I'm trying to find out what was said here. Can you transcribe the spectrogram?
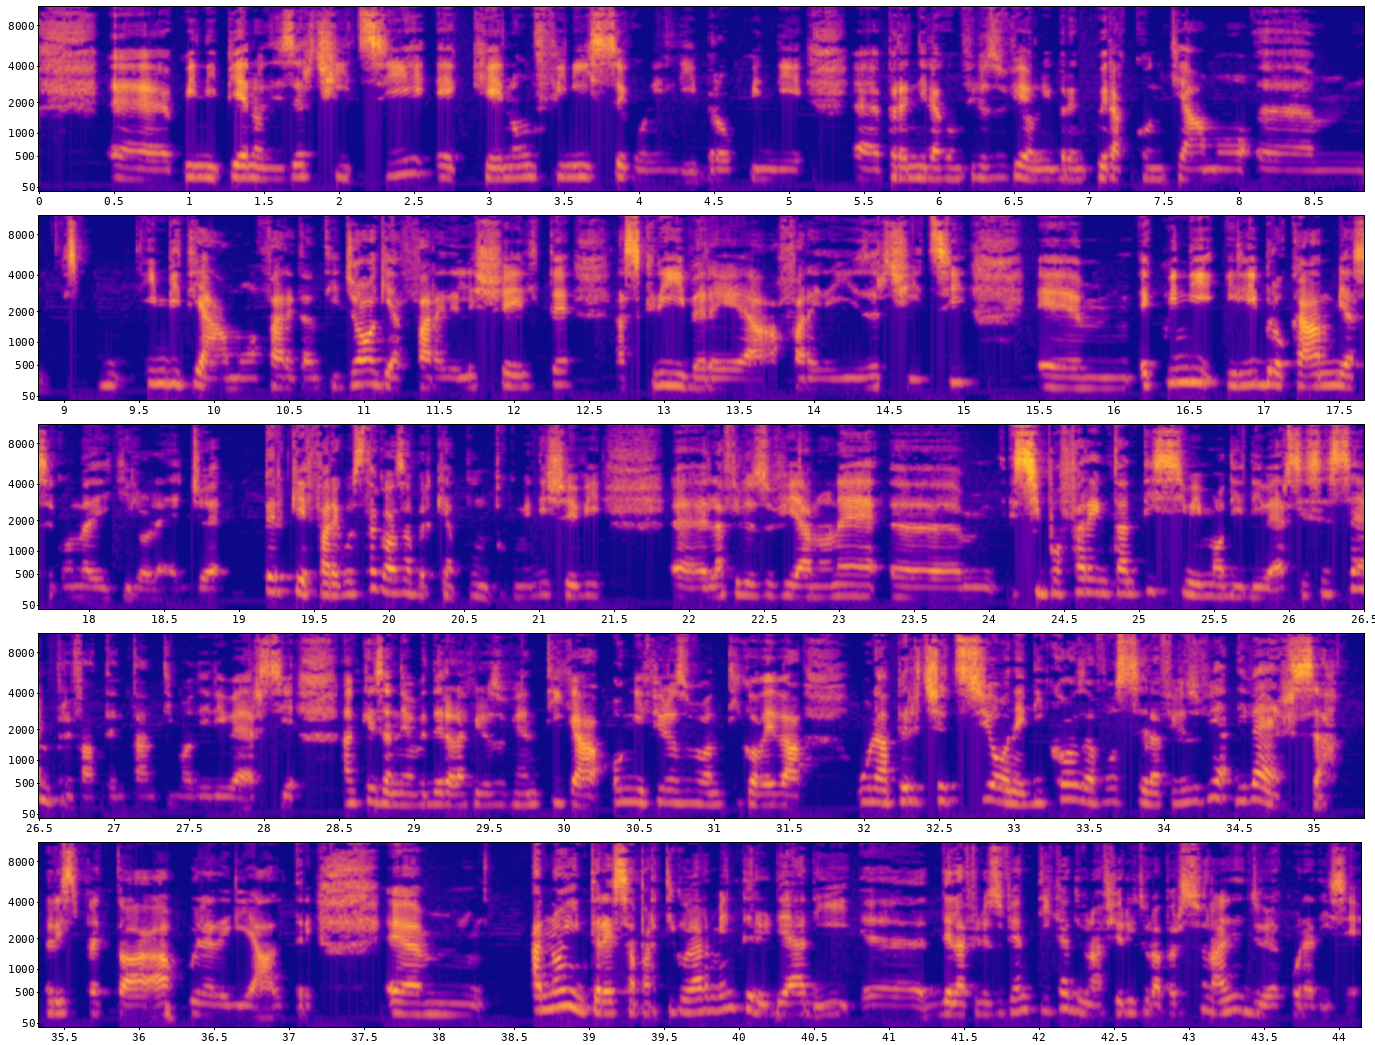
Eh, quindi pieno di esercizi e che non finisse con il libro. Quindi eh, Prendila con filosofia è un libro in cui raccontiamo, ehm, invitiamo a fare tanti giochi, a fare delle scelte, a scrivere, a fare degli esercizi ehm, e quindi il libro cambia a seconda di chi lo legge perché fare questa cosa? Perché appunto, come dicevi, eh, la filosofia non è, eh, si può fare in tantissimi modi diversi, si è sempre fatta in tanti modi diversi, anche se andiamo a vedere la filosofia antica, ogni filosofo antico aveva una percezione di cosa fosse la filosofia diversa rispetto a, a quella degli altri. Um, a noi interessa particolarmente l'idea di, eh, della filosofia antica di una fioritura personale di una cura di sé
